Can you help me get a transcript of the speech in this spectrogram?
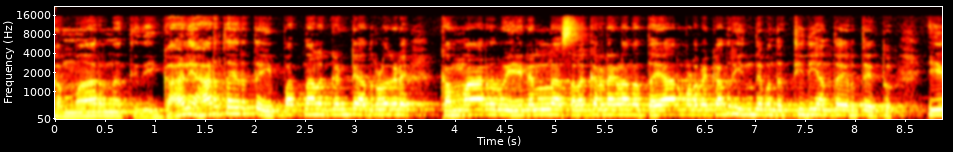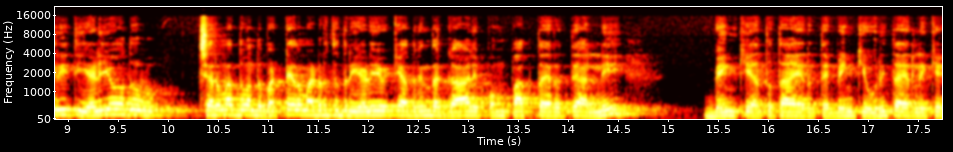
ಕಮ್ಮಾರನ ತಿದಿ. ಗಾಳಿ ಆಡ್ತಾ ಇರುತ್ತೆ. ಇಪ್ಪತ್ನಾಲ್ಕು ಗಂಟೆ ಅದರೊಳಗಡೆ ಕಮ್ಮಾರರು ಏನೆಲ್ಲ ಸಲಕರಣೆಗಳನ್ನು ತಯಾರು ಮಾಡಬೇಕಾದ್ರೆ ಹಿಂದೆ ಬಂದ ತಿದಿ ಅಂತ ಇರ್ತಾ ಇತ್ತು ಈ ರೀತಿ ಎಳೆಯೋದು ಚರ್ಮದ್ದು ಒಂದು ಬಟ್ಟೆದು ಮಾಡಿರ್ತಿದ್ರು ಎಳೆಯೋಕ್ಕೆ ಅದರಿಂದ ಗಾಳಿ ಪಂಪ್ ಆಗ್ತಾ ಇರುತ್ತೆ. ಅಲ್ಲಿ ಬೆಂಕಿ ಹತ್ತುತ್ತಾ ಇರುತ್ತೆ. ಬೆಂಕಿ ಉರಿತಾ ಇರಲಿಕ್ಕೆ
